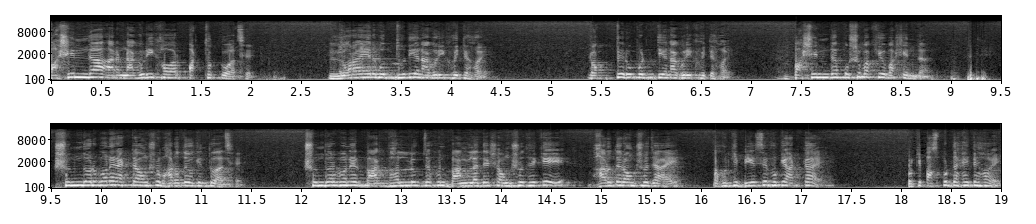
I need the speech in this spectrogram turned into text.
বাসিন্দা আর নাগরিক হওয়ার পার্থক্য আছে। লড়াইয়ের মধ্য দিয়ে নাগরিক হইতে হয়, রক্তের উপর দিয়ে নাগরিক হইতে হয়। বাসিন্দা পশু পাখিও বাসিন্দা। সুন্দরবনের একটা অংশ ভারতেও কিন্তু আছে। সুন্দরবনের বাঘ ভাল্লুক যখন বাংলাদেশ অংশ থেকে ভারতের অংশ যায়, তখন কি বিএসএফ ওকে আটকায়? ওর কি পাসপোর্ট দেখাইতে হয়?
